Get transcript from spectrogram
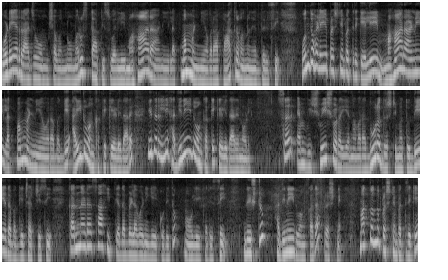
ಒಡೆಯರ್ ರಾಜವಂಶವನ್ನು ಮರುಸ್ಥಾಪಿಸುವಲ್ಲಿ ಮಹಾರಾಣಿ ಲಕ್ಮಮ್ಮಣ್ಣಿಯವರ ಪಾತ್ರವನ್ನು ನಿರ್ಧರಿಸಿ. ಒಂದು ಹಳೆಯ ಪ್ರಶ್ನೆ ಪತ್ರಿಕೆಯಲ್ಲಿ ಮಹಾರಾಣಿ ಲಕ್ಮಮ್ಮಣ್ಣಿಯವರ ಬಗ್ಗೆ ಐದು ಅಂಕಕ್ಕೆ ಕೇಳಿದ್ದಾರೆ. ಇದರಲ್ಲಿ ಹದಿನೈದು ಅಂಕಕ್ಕೆ ಕೇಳಿದ್ದಾರೆ ನೋಡಿ. ಸರ್ ಎಂ ವಿಶ್ವೇಶ್ವರಯ್ಯನವರ ದೂರದೃಷ್ಟಿ ಮತ್ತು ಧ್ಯೇಯದ ಬಗ್ಗೆ ಚರ್ಚಿಸಿ ಕನ್ನಡ ಸಾಹಿತ್ಯದ ಬೆಳವಣಿಗೆ ಕುರಿತು ಮೌಲ್ಯೀಕರಿಸಿ. ಇದಿಷ್ಟು ಹದಿನೈದು ಅಂಕದ ಪ್ರಶ್ನೆ. ಮತ್ತೊಂದು ಪ್ರಶ್ನೆ ಪತ್ರಿಕೆ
